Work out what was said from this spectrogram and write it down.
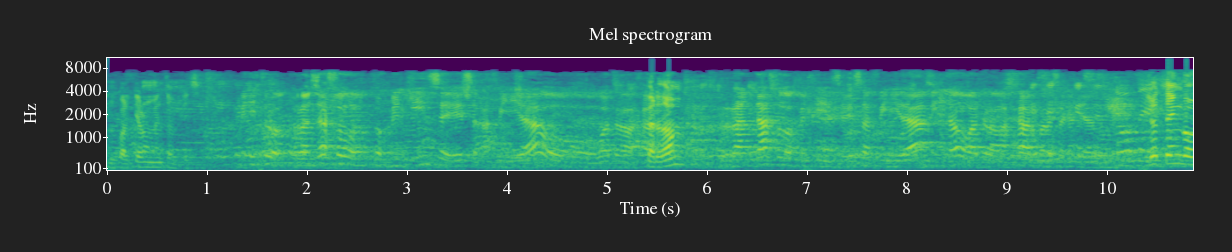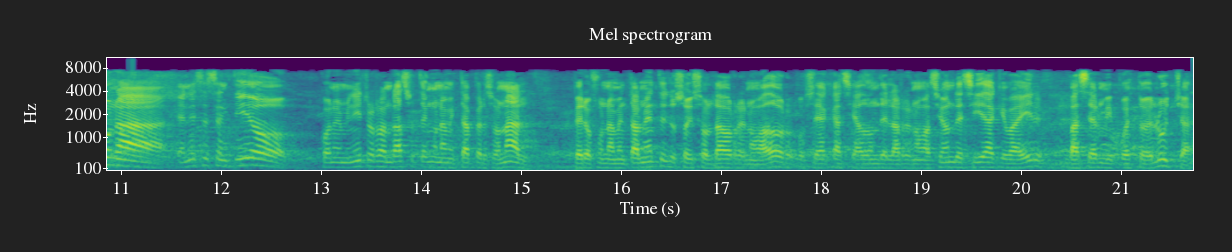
en cualquier momento empieza. Ministro, ¿Randazo 2015 es afinidad o va a trabajar? ¿Perdón? ¿Randazo 2015 es afinidad, amistad o va a trabajar para esa candidatura? Yo tengo una, en ese sentido, con el ministro Randazzo tengo una amistad personal, pero fundamentalmente yo soy soldado renovador, o sea que hacia donde la renovación decida que va a ir va a ser mi puesto de lucha,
